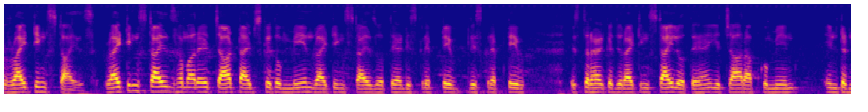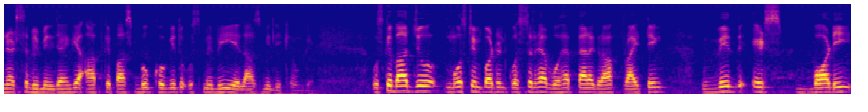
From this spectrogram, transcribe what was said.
writing styles writing styles हमारे चार टाइप्स के तो मेन राइटिंग स्टाइल्स होते हैं डिस्क्रिप्टिव डिस्क्रिप्टिव इस तरह के जो राइटिंग स्टाइल होते हैं, ये चार आपको मेन इंटरनेट से भी मिल जाएँगे, आपके पास बुक होगी तो उसमें भी ये लाजमी लिखे होंगे। उसके बाद जो मोस्ट इंपॉर्टेंट क्वेश्चन है, वो है paragraph writing with its body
